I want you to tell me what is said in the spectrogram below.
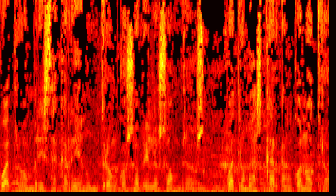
Cuatro hombres acarrean un tronco sobre los hombros. Cuatro más cargan con otro.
